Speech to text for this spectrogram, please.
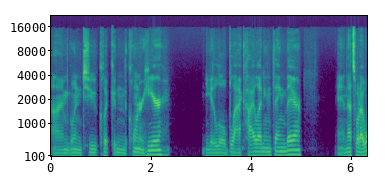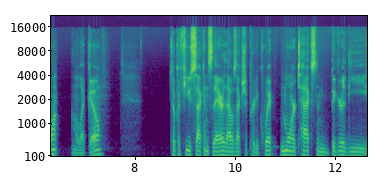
I'm going to click in the corner here. You get a little black highlighting thing there. And that's what I want. I'm going to let go. Took a few seconds there. That was actually pretty quick. more text and bigger the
